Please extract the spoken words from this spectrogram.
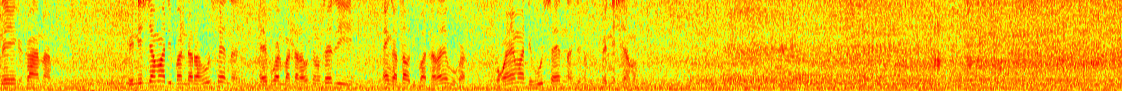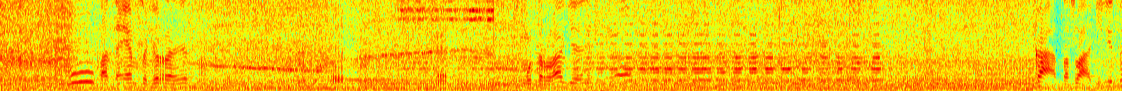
Nih ke kanan. Finishnya mah di Bandara Husein eh. bukan Bandara Husein saya di Eh nggak tahu di bandaranya bukan. Pokoknya mah di Husein aja finishnya mah KTM seger aja. Muter lagi aja. Ke atas lagi gitu.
